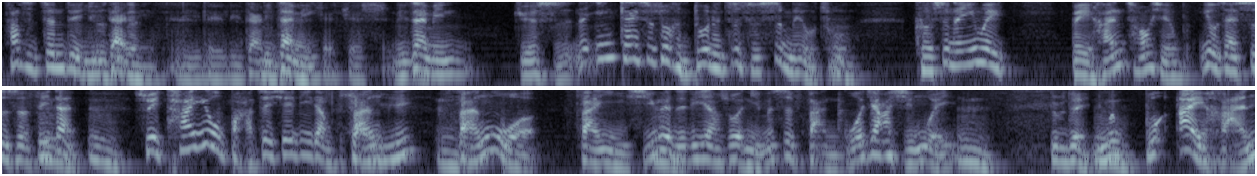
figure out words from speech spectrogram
他是针对就是这个李李李在李在明绝食，李在明绝食，那应该是说很多人支持是没有错。可是呢，因为北韩、朝鲜又在试射飞弹，嗯，嗯，所以他又把这些力量转移、嗯、反我、反尹锡悦的力量说，你们是反国家行为，嗯，对不对？嗯、你们不爱韩，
